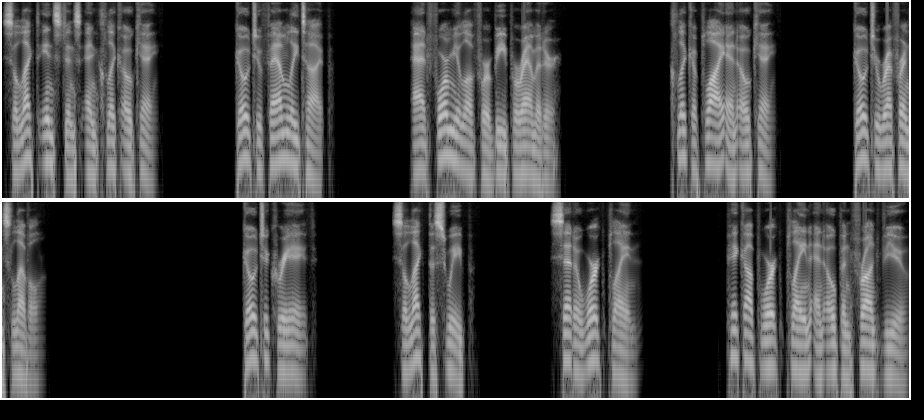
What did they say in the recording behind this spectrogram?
Select instance and click OK. Go to family type. Add formula for B parameter. Click apply and OK. Go to reference level. Go to create. Select the sweep. Set a work plane. Pick up work plane and open front view.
